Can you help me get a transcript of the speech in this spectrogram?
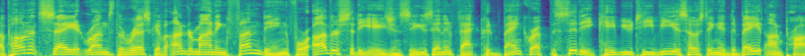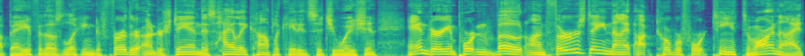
Opponents say it runs the risk of undermining funding for other city agencies and, in fact, could bankrupt the city. KVUE TV is hosting a debate on Prop A for those looking to further understand this highly complicated situation and very important vote on Thursday night, October 14th, tomorrow night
